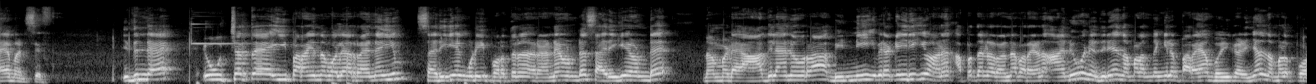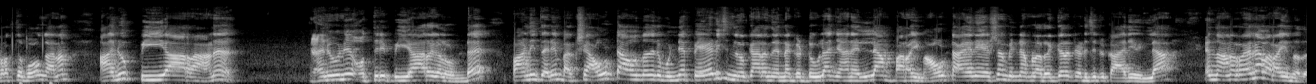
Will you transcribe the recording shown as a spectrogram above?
ഐ എം അൻസിഫ് ഇതിന്റെ ഈ ഉച്ചത്തെ ഈ പറയുന്ന പോലെ റെനയും സരികയും കൂടി പുറത്തിന് റെന ഉണ്ട് സരികയുണ്ട് നമ്മുടെ ആദിലാനൂറ ബിന്നി ഇവരൊക്കെ ഇരിക്കുവാണ്. അപ്പൊ തന്നെ റെന പറയാണ് അനുവിനെതിരെ നമ്മൾ എന്തെങ്കിലും പറയാൻ പോയി കഴിഞ്ഞാൽ നമ്മൾ പുറത്തു പോകും. കാരണം അനു പി ആർ ആണ്. അനുവിന് ഒത്തിരി പി ആറുകളുണ്ട് പണി തരും. പക്ഷെ ഔട്ട് ആവുന്നതിന് മുന്നേ പേടിച്ച് നിൽക്കാനൊന്നും എന്നെ കിട്ടൂല. ഞാൻ എല്ലാം പറയും. ഔട്ട് ആയതിനു ശേഷം പിന്നെ നമ്മൾ റിഗ്രറ്റ് അടിച്ചിട്ട് കാര്യമില്ല എന്നാണ് റെന പറയുന്നത്.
